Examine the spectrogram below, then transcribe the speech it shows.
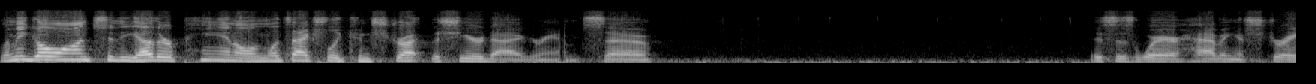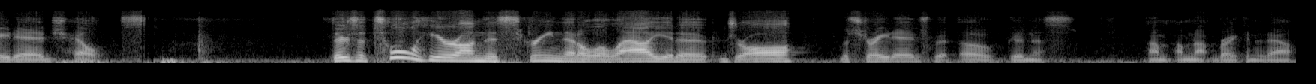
Let me go on to the other panel and let's actually construct the shear diagram. So this is where having a straight edge helps. There's a tool here on this screen that'll allow you to draw the straight edge, but oh goodness, I'm, I'm not breaking it out.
